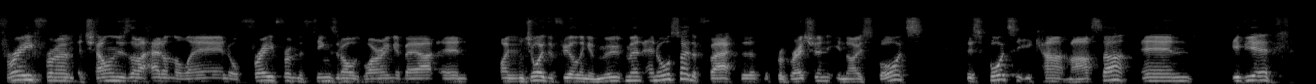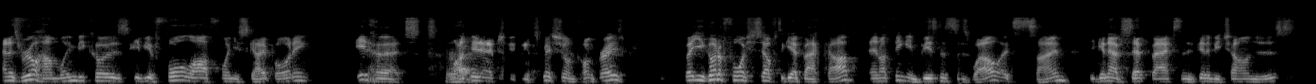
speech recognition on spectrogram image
free from the challenges that I had on the land or free from the things that I was worrying about. And I enjoyed the feeling of movement and also the fact that the progression in those sports, there's sports that you can't master. And if you, and it's real humbling because if you fall off when you're skateboarding, it hurts. Like Right. it actually, especially on concrete. But you've got to force yourself to get back up. And I think in business as well, it's the same. You're going to have setbacks and there's going to be challenges.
